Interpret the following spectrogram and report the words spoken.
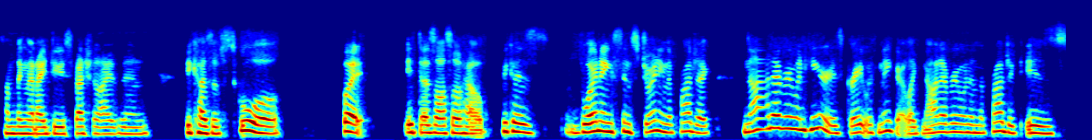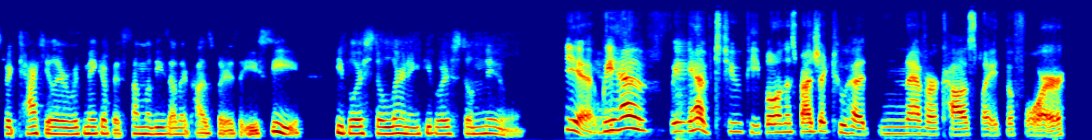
something that I do specialize in because of school. But it does also help because learning since joining the project, not everyone here is great with makeup. Like not everyone in the project is spectacular with makeup as some of these other cosplayers that you see. People are still learning, people are still new. Yeah, yeah, we have we have two people on this project who had never cosplayed before,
